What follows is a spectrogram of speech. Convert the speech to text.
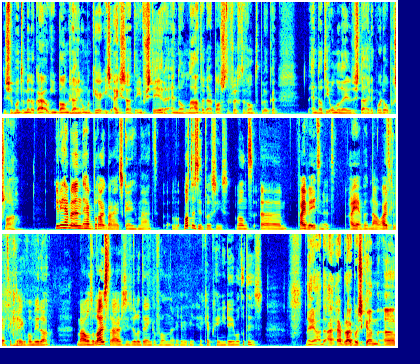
Dus we moeten met elkaar ook niet bang zijn om een keer iets extra te investeren en dan later daar pas de vruchten van te plukken. En dat die onderdelen dus tijdelijk worden opgeslagen. Jullie hebben een herbruikbaarheidscan gemaakt. Wat is dit precies? Want uh, wij weten het. Wij hebben het nou uitgelegd gekregen vanmiddag. Maar onze luisteraars die zullen denken van... Uh, ik heb geen idee wat het is. Nou ja, de herbruikbaarheidsscan uh,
